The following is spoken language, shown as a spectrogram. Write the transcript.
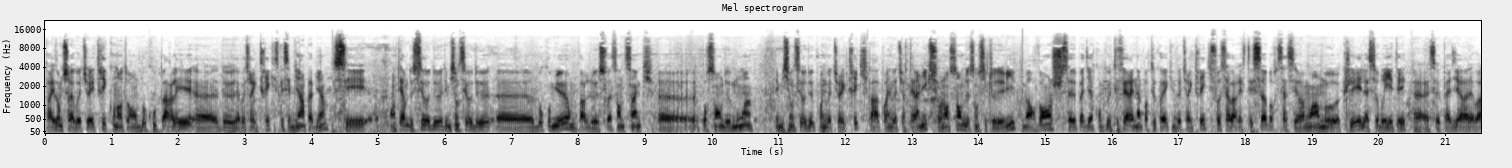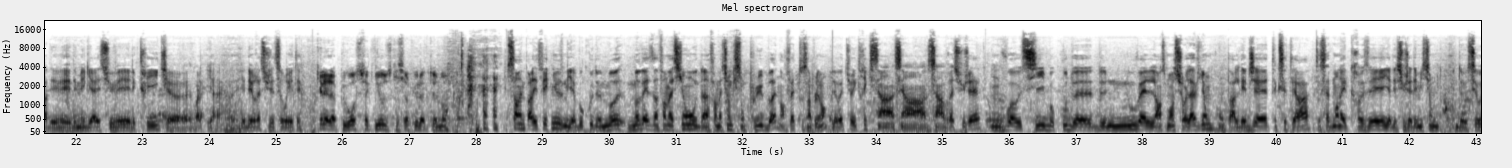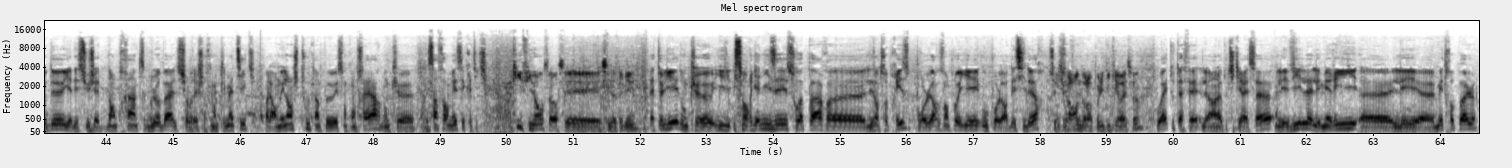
par exemple sur la voiture électrique, on entend beaucoup parler de la voiture électrique. Est-ce que c'est bien, pas bien? C'est en termes de CO2, d'émissions de CO2, euh, beaucoup mieux. On parle de 65% euh, pourcent de moins d'émissions de CO2 pour une voiture électrique par rapport à une voiture thermique sur l'ensemble de son cycle de vie. Mais en revanche, ça ne veut pas dire qu'on peut tout faire et n'importe quoi avec une voiture électrique. Il faut savoir rester sobre. Ça, c'est vraiment un mot clé, la sobriété. Euh, ça ne veut pas dire d'avoir des, des méga SUV électriques. Euh, voilà, il y a, il y a des vrais sujets de sobriété. Quelle est la plus grosse fake news qui circule actuellement Sans même parler de fake news, mais il y a beaucoup de mau- mauvaises informations ou d'informations qui sont plus bonnes, en fait, tout simplement. La voiture électrique, c'est un, vrai sujet. On voit aussi beaucoup de, de nouvelles lancements sur l'avion. On parle des jets, etc. Ça, ça demande à être creusé. Il y a des sujets d'émissions de CO2, il y a des sujets d'empreinte globale sur le réchauffement climatique. Voilà, on mélange tout un peu et son contraire. Donc, euh, s'informer, c'est critique. Qui finance alors ces, ces ateliers L'atelier, donc, euh, ils, ils sont organisés soit par euh, les entreprises pour leurs employés ou pour leurs décideurs. Ceux Donc qui ça rentre dans leur politique RSE Ouais, tout à fait. Dans la politique RSE, les villes, les mairies, euh, les métropoles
